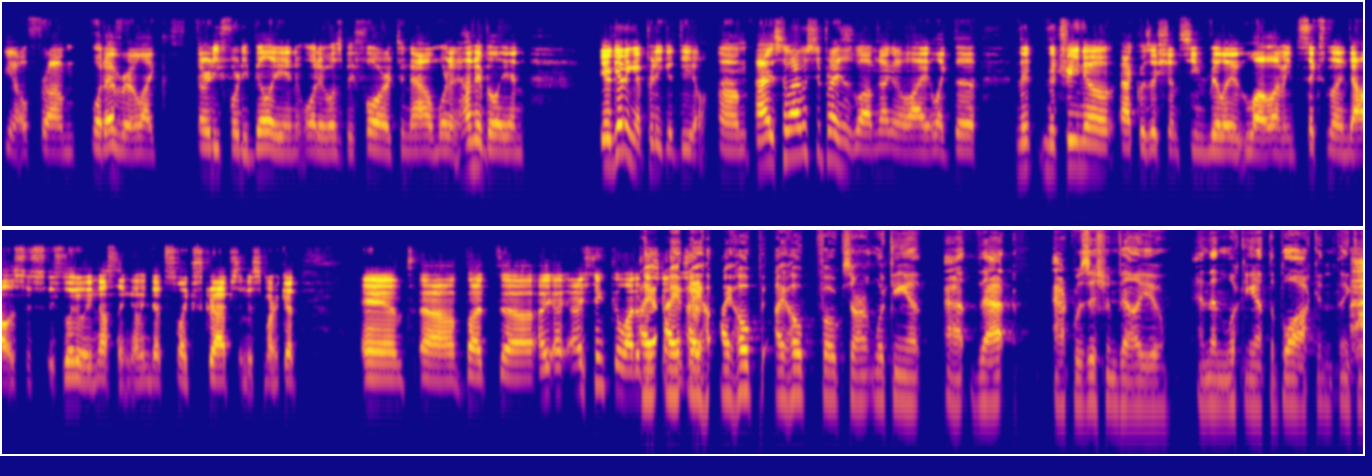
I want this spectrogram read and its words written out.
you know from whatever like 30 40 billion what it was before to now more than 100 billion you're getting a pretty good deal um I, so i was surprised as well i'm not gonna lie like the Neutrino acquisition seemed really low. I mean, six million dollars is, is literally nothing. I mean, that's like scraps in this market and uh, but uh, I, I think a lot of I, I, I, I, hope I hope folks aren't looking at at that acquisition value and then looking at the block and thinking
